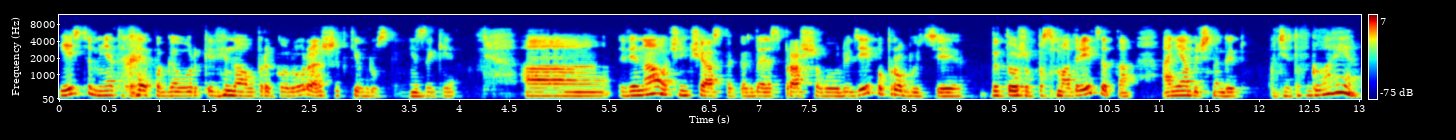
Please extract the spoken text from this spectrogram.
Есть у меня такая поговорка «Вина у прокурора, ошибки в русском языке». А, вина очень часто, когда я спрашиваю людей, попробуйте вы тоже посмотреть это, они обычно говорят, где-то в голове.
